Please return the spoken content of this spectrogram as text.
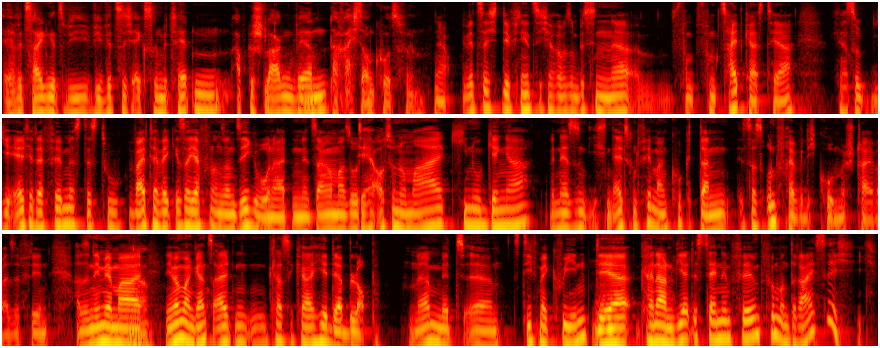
ja, wir zeigen jetzt, wie, wie witzig Extremitäten abgeschlagen werden, mhm. da reicht auch ein Kurzfilm. Ja, witzig definiert sich auch immer so ein bisschen ne, vom, vom Zeitgeist her. Also, je älter der Film ist, desto weiter weg ist er ja von unseren Sehgewohnheiten. Jetzt sagen wir mal so, der Autonormal-Kinogänger, wenn er so einen, einen, älteren Film anguckt, dann ist das unfreiwillig komisch teilweise für den. Also nehmen wir mal, ja. nehmen wir mal einen ganz alten Klassiker hier, der Blob ne, mit äh, Steve McQueen, der, mhm. keine Ahnung, wie alt ist der in dem Film? 35? Ich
